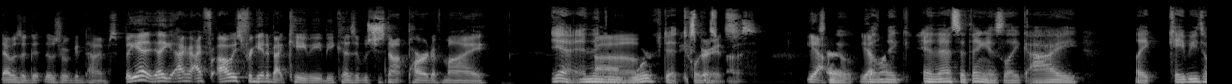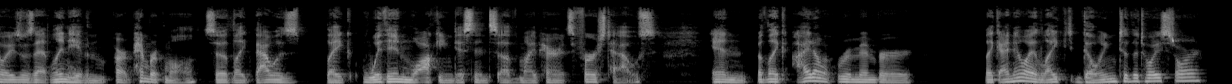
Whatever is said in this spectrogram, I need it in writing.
that was a good those were good times. But yeah, like, I, I f- I always forget about KB because it was just not part of my Yeah. And then you Um, worked at Toys R experience. Us. yeah So, but like, and that's the thing is like, I, like, KB Toys was at Lynn Haven or Pembroke Mall. So, like, that was like within walking distance of my parents' first house. And, but like, I don't remember, like, I know I liked going to the toy store,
